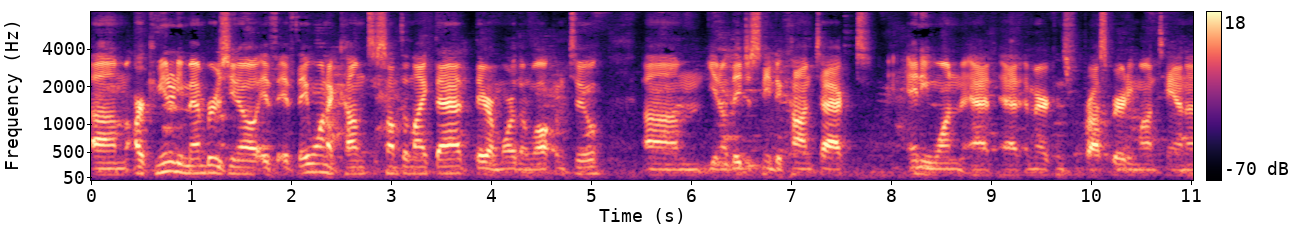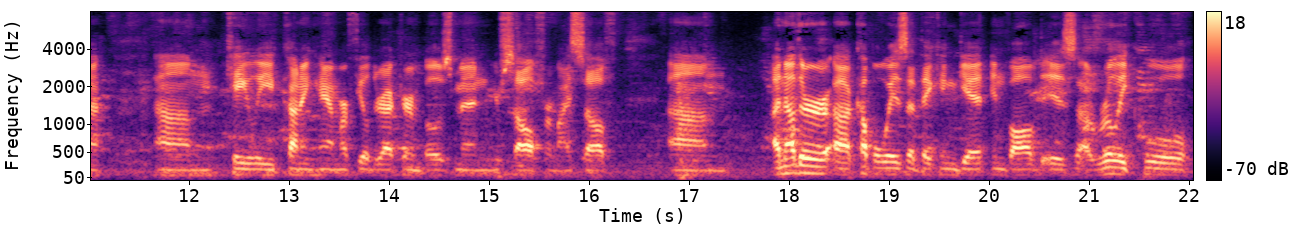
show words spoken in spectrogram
Um, our community members, you know, if, if they want to come to something like that, they are more than welcome to. Um, you know, they just need to contact anyone at, at Americans for Prosperity Montana. Um, Kaylee Cunningham, our field director in Bozeman, yourself or myself. Um, another uh, couple ways that they can get involved is a really cool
